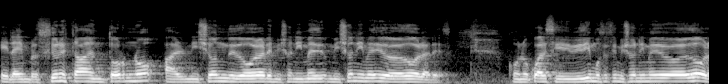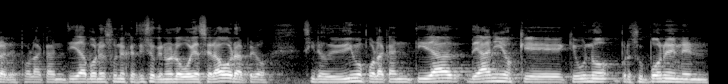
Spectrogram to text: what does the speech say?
eh, la inversión estaba en torno al millón de dólares, millón y medio, millón y medio de dólares. Con lo cual, si dividimos ese millón y medio de dólares por la cantidad, bueno, es un ejercicio que no lo voy a hacer ahora, pero si lo dividimos por la cantidad de años que, uno presupone en el,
